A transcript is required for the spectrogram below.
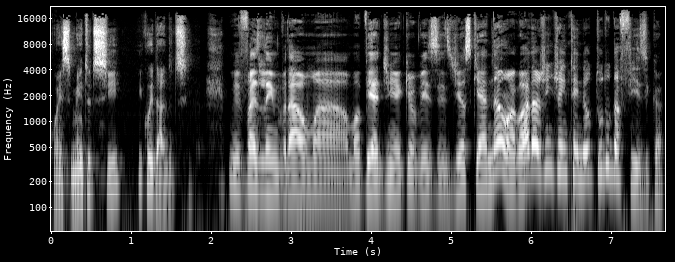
conhecimento de si e cuidado de si. Me faz lembrar uma, uma piadinha que eu vi esses dias que é: não, agora a gente já entendeu tudo da física.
